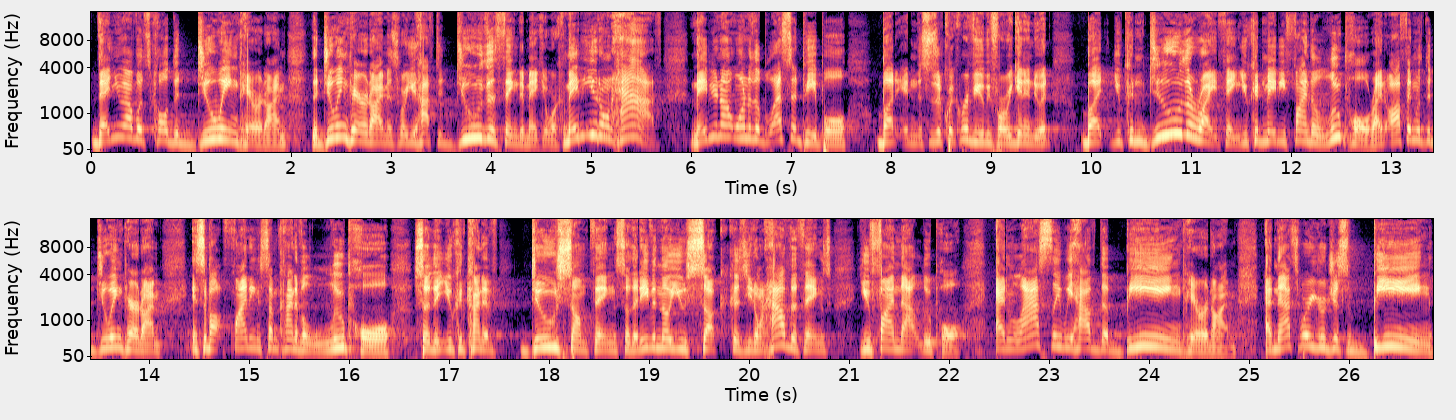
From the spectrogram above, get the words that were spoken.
Then you have what's called the doing paradigm. The doing paradigm is where you have to do the thing to make it work. Maybe you don't have. Maybe you're not one of the blessed people, but, and this is a quick review before we get into it, but you can do the right thing. You could maybe find a loophole, right? Often with the doing paradigm, it's about finding some kind of a loophole so that you could kind of do something so that even though you suck because you don't have the things, you find that loophole. And lastly, we have the being paradigm. And that's where you're just being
